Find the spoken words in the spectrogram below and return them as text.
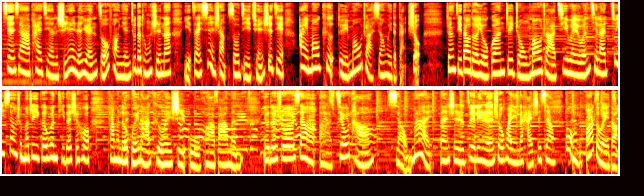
线下派遣实验人员走访研究的同时呢，也在线上搜集全世界爱猫客对猫爪香味的感受。征集到的有关这种猫爪气味闻起来最像什么这一个问题的时候，他们的回答可谓是五花八门。有的说像啊焦糖、小麦，但是最令人受欢迎的还是像爆米花的味道。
